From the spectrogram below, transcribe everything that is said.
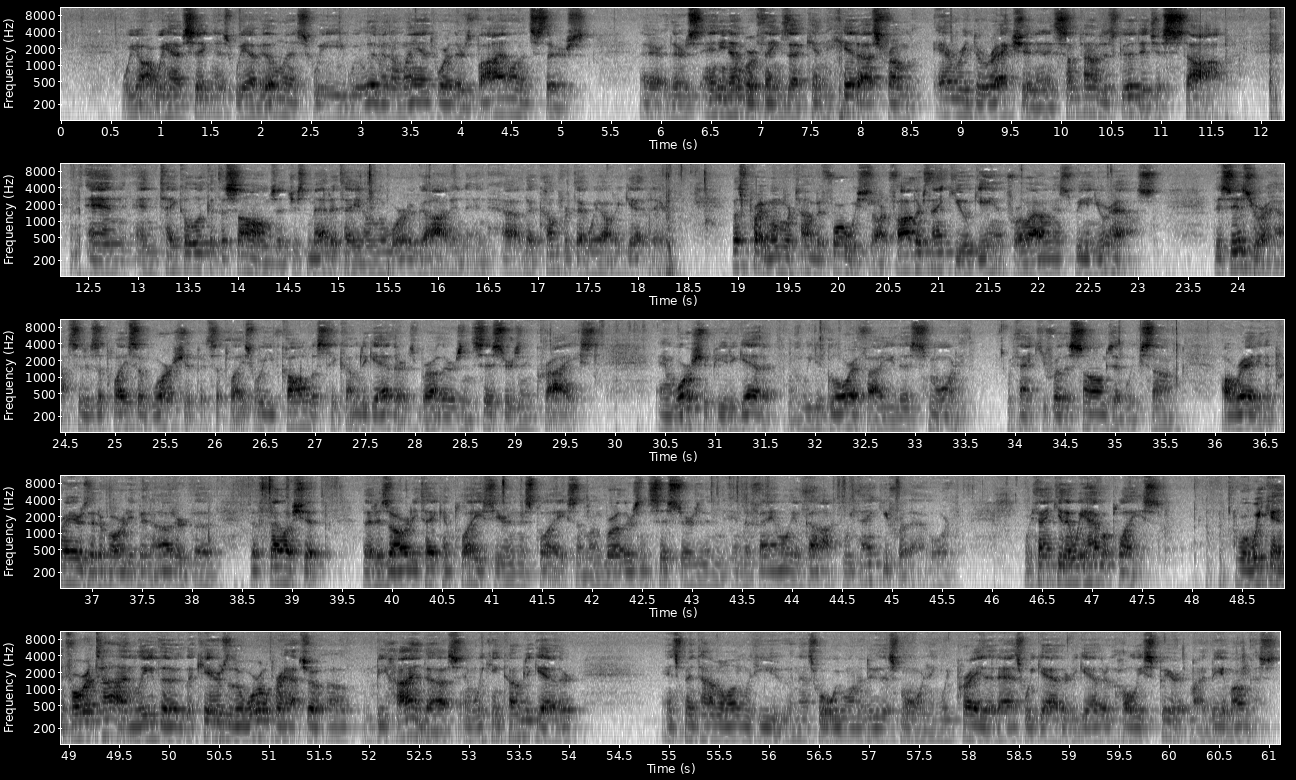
We are. We have sickness. We have illness. We, we live in a land where there's violence. There's there, there's any number of things that can hit us from every direction, and it's sometimes it's good to just stop and and take a look at the Psalms and just meditate on the Word of God and, and uh, the comfort that we ought to get there. Let's pray one more time before we start. Father, thank you again for allowing us to be in your house. This is your house. It is a place of worship. It's a place where you've called us to come together as brothers and sisters in Christ and worship you together. And we do glorify you this morning. We thank you for the songs that we've sung already, the prayers that have already been uttered, the, the fellowship that has already taken place here in this place among brothers and sisters in, in the family of God. We thank you for that, Lord. We thank you that we have a place where we can, for a time, leave the, the cares of the world perhaps uh, uh, behind us and we can come together and spend time alone with you. And that's what we want to do this morning. We pray that as we gather together, the Holy Spirit might be among us.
